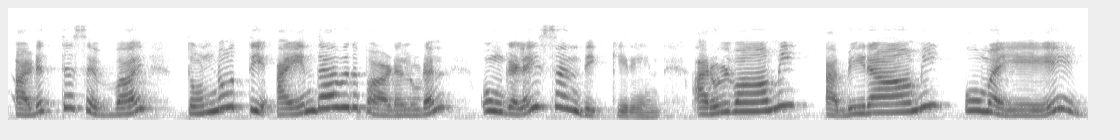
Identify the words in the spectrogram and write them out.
அடுத்த செவ்வாய் தொண்ணூத்தி ஐந்தாவது பாடலுடன் உங்களை சந்திக்கிறேன். அருள்வாமி அபிராமி உமையே.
